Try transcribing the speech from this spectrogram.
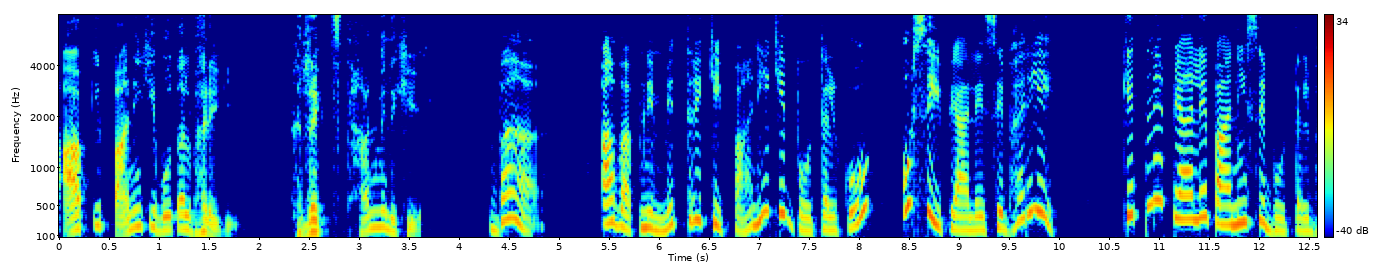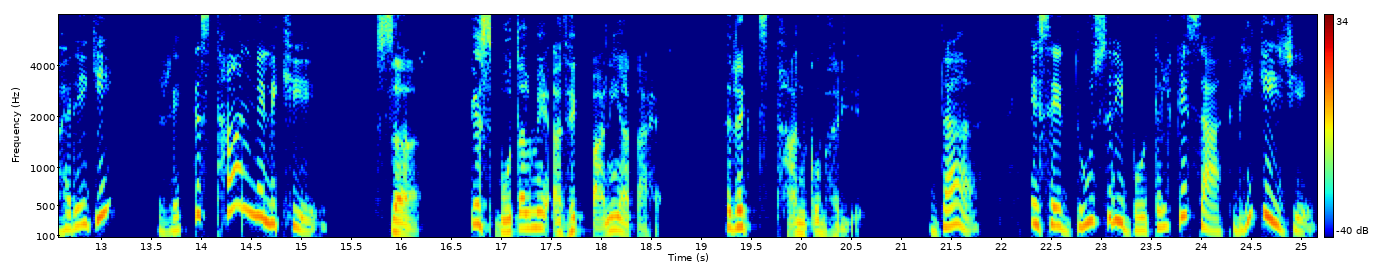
आपकी पानी की बोतल भरेगी। रिक्त स्थान में लिखिए। ब अब अपने मित्र की पानी की बोतल को उसी प्याले से भरिए। कितने प्याले पानी से बोतल भरेगी? रिक्त स्थान में लिखिए। स किस बोतल में अधिक पानी आता है? रिक्त स्थान को भरिए। द इसे दूसरी बोतल के साथ भी कीजिए।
